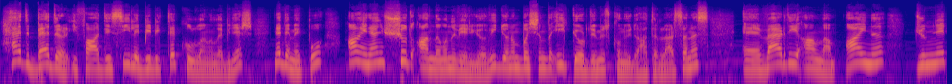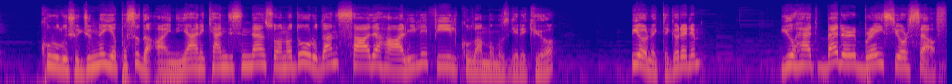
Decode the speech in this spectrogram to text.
had better ifadesiyle birlikte kullanılabilir. Ne demek bu? Aynen should anlamını veriyor. Videonun başında ilk gördüğümüz konuyu da hatırlarsanız. E, verdiği anlam aynı. Cümle kuruluşu, cümle yapısı da aynı. Yani kendisinden sonra doğrudan sade haliyle fiil kullanmamız gerekiyor. Bir örnekte görelim. You had better brace yourself.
